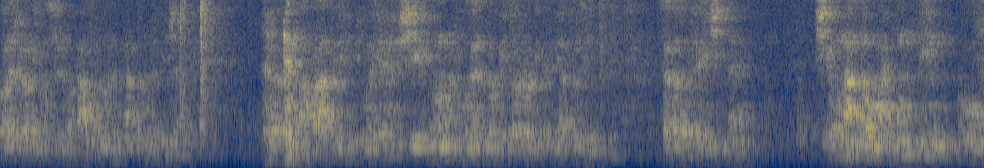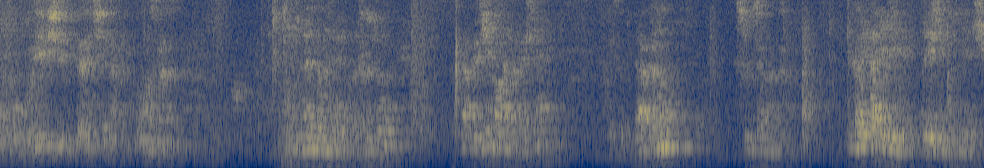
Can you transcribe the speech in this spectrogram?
colegilor din Consiliul Local, domnule Plan, domnule Vice, aparatului din primărie și, nu în ultimul rând, locuitorilor din Câmpia Tuzii, sărbători fericite și un an nou mai bun, plin cu bucurie și fericire. Vă mulțumesc! Mulțumesc, domnule Pătruțu. Dacă cineva mai dorește, dacă nu, subționăm. În calitate de președinte și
